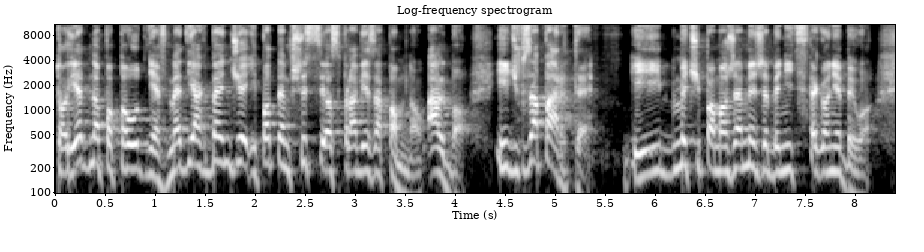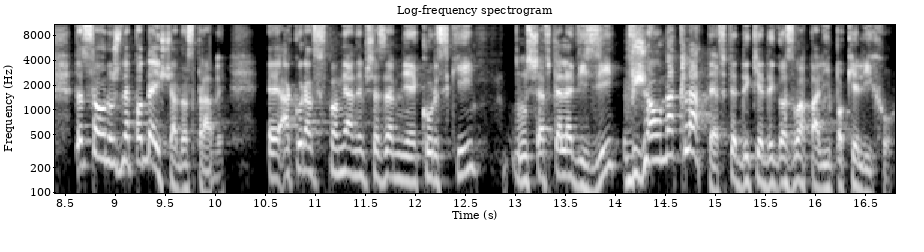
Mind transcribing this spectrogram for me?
to jedno popołudnie w mediach będzie i potem wszyscy o sprawie zapomną. Albo idź w zaparte. I my ci pomożemy, żeby nic z tego nie było. To są różne podejścia do sprawy. E, Akurat wspomniany przeze mnie Kurski, szef telewizji, wziął na klatę wtedy, kiedy go złapali po kielichu.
